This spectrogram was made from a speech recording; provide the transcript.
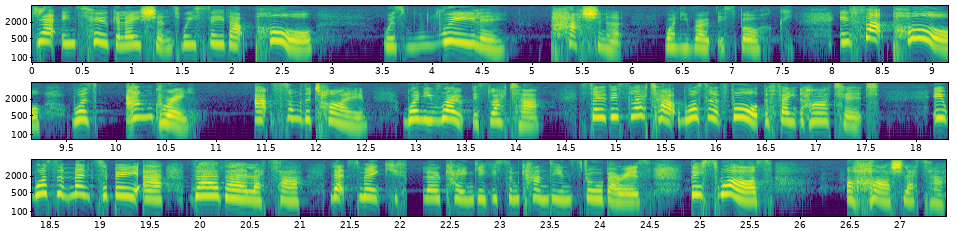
get into Galatians, we see that Paul was really passionate when he wrote this book. In fact, Paul was angry at some of the time when he wrote this letter. So, this letter wasn't for the faint hearted. It wasn't meant to be a there, there letter. Let's make you feel okay and give you some candy and strawberries. This was a harsh letter.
